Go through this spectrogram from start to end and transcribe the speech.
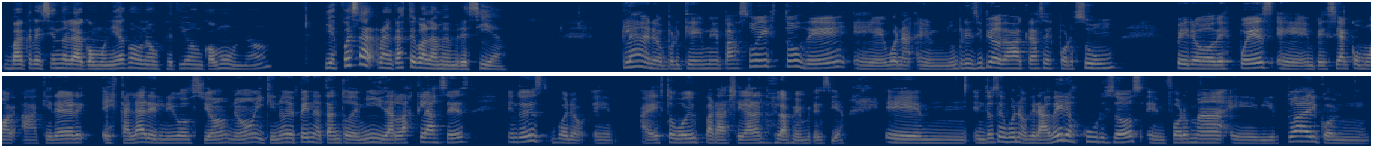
va creciendo la comunidad con un objetivo en común, ¿no? Y después arrancaste con la membresía. Claro, porque me pasó esto de, eh, bueno, en un principio daba clases por Zoom, pero después eh, empecé a como a, querer escalar el negocio, ¿no? Y que no dependa tanto de mí dar las clases. Entonces, bueno, eh, a esto voy para llegar a la membresía. Em, entonces, bueno, grabé los cursos en forma virtual con,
